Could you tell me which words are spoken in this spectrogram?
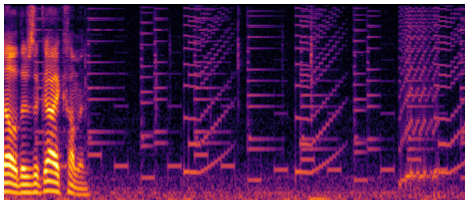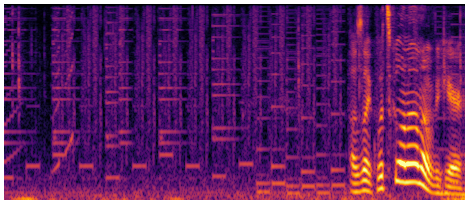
No, there's a guy coming. I was like, what's going on over here?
